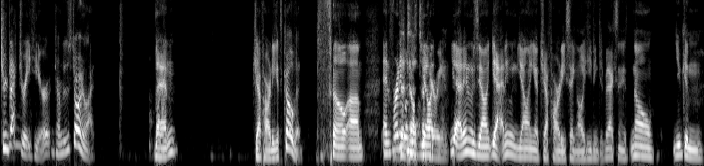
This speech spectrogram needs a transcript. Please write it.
trajectory here in terms of the storyline. Then Jeff Hardy gets COVID. So, um, and for anyone who's yelling, yeah, anyone who's yelling, yeah, anyone yelling at Jeff Hardy saying, "Oh, he didn't get vaccinated," no, you can,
